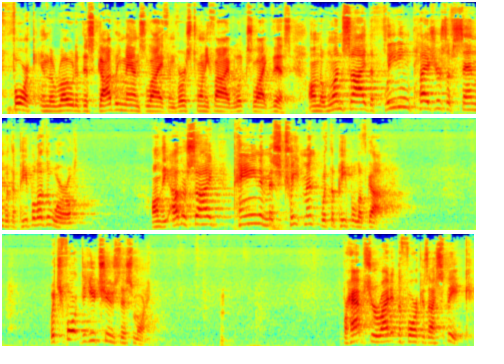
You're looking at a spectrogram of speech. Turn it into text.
fork in the road of this godly man's life in verse 25 looks like this. On the one side, the fleeting pleasures of sin with the people of the world. On the other side, pain and mistreatment with the people of God. Which fork do you choose this morning? Hmm. Perhaps you're right at the fork as I speak.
